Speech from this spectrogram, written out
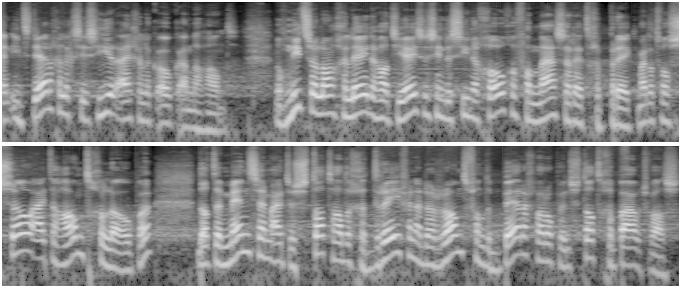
En iets dergelijks is hier eigenlijk ook aan de hand. Nog niet zo lang geleden had Jezus in de synagoge van Nazareth gepreekt, maar dat was zo uit de hand gelopen dat de mensen hem uit de stad hadden gedreven naar de rand van de berg waarop hun stad gebouwd was,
